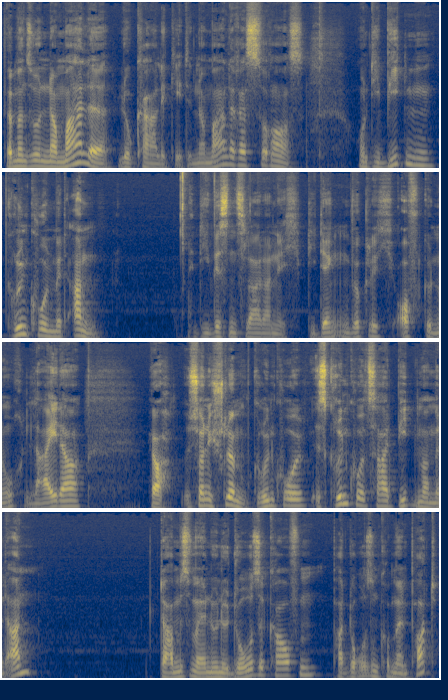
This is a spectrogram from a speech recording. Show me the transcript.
Wenn man so in normale Lokale geht, in normale Restaurants und die bieten Grünkohl mit an, die wissen es leider nicht. Die denken wirklich oft genug, leider, ja, ist ja nicht schlimm. Grünkohl ist Grünkohlzeit, bieten wir mit an. Da müssen wir ja nur eine Dose kaufen. Ein paar Dosen kommen in den Pott.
